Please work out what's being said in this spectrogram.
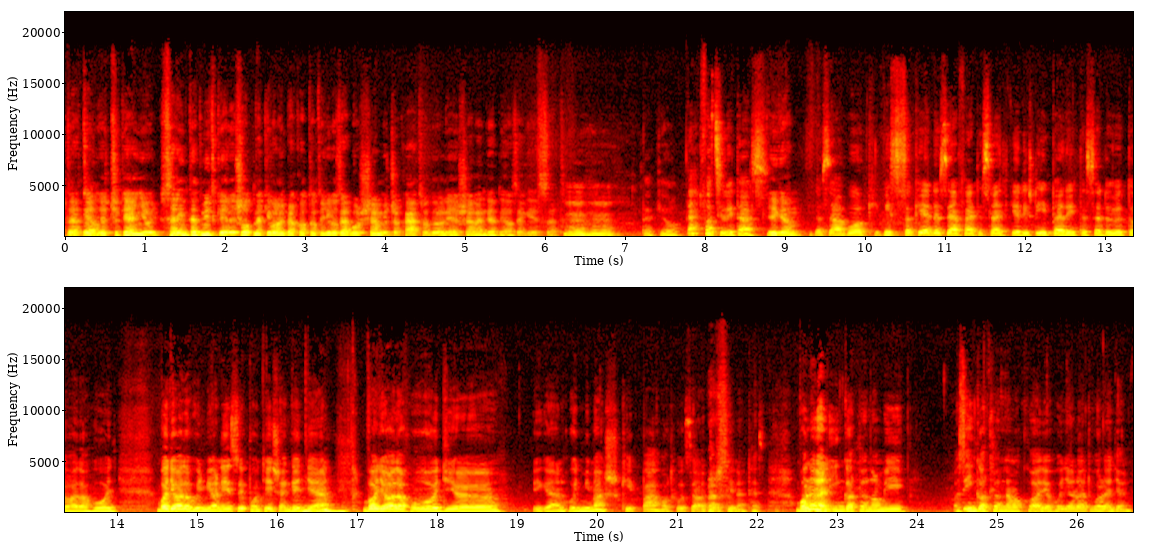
Tehát jó. hogy csak ennyi, hogy szerinted mit kéne, és ott neki valami bekattant, hogy igazából semmi, csak hátradőlni és elengedni az egészet. Mhm. Tök jó. Tehát facilitálsz. Igen, Igazából visszakérdezel, felteszel egy kérdést, épp elé teszed őt arra, hogy vagy arra, hogy mi a nézőpontja, és engedje el, vagy arra, hogy igen, hogy mi másképp állhat hozzá a történethez. Van olyan ingatlan, ami az ingatlan nem akarja, hogy eladva legyen?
